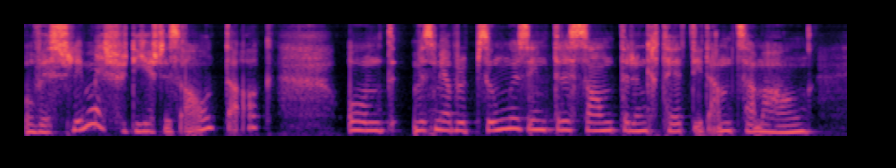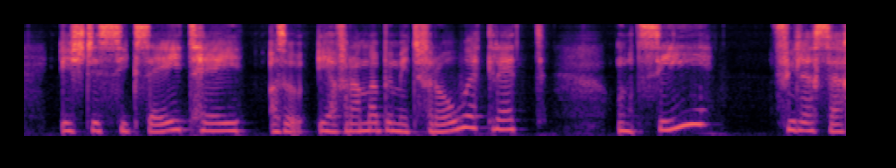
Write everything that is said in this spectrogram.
auch wenn es schlimm ist, für die ist das Alltag. Und was mich aber besonders interessant hat in diesem Zusammenhang, ist, dass sie gesagt haben, also ich habe vor allem eben mit Frauen geredet, und sie fühlen sich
